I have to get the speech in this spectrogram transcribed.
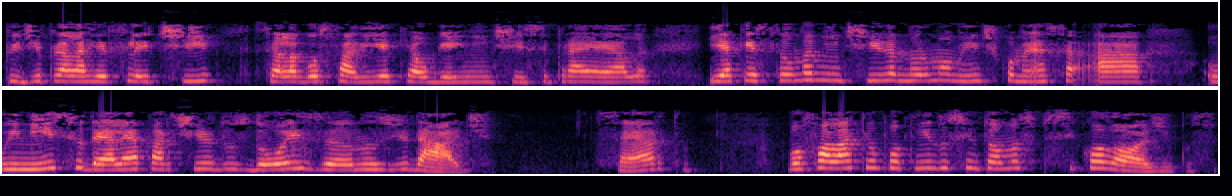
pedir para ela refletir se ela gostaria que alguém mentisse para ela. E a questão da mentira normalmente começa a o início dela é a partir dos dois anos de idade, certo? Vou falar aqui um pouquinho dos sintomas psicológicos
